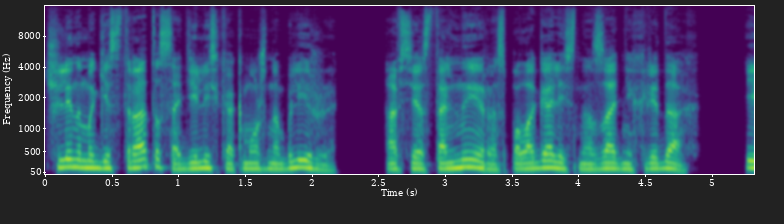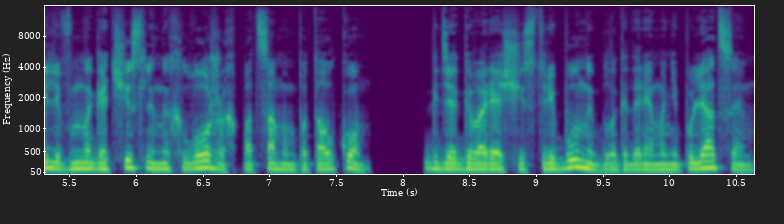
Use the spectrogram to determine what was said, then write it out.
Члены магистрата садились как можно ближе, а все остальные располагались на задних рядах или в многочисленных ложах под самым потолком, где говорящий с трибуны, благодаря манипуляциям,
